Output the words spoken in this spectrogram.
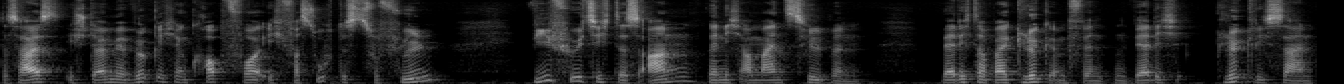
Das heißt, ich stelle mir wirklich einen Kopf vor, ich versuche das zu fühlen. Wie fühlt sich das an, wenn ich an mein Ziel bin? Werde ich dabei Glück empfinden? Werde ich glücklich sein?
